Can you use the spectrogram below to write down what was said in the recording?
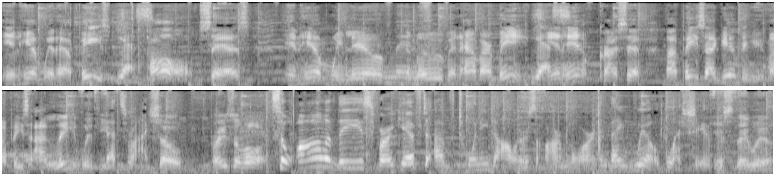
in him we'd have peace. Yes. Paul says, in him we live Move. and move and have our being. Yes. In him. Christ said, My peace I give to you, my peace I leave with you. That's right. So praise the Lord. so all of these for a gift of $20 or more, and they will bless you. Yes, they will.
